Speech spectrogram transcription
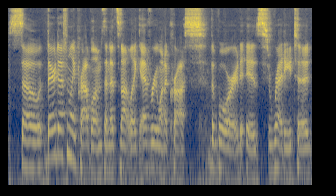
So there are definitely problems, and it's not like everyone across the board is ready to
